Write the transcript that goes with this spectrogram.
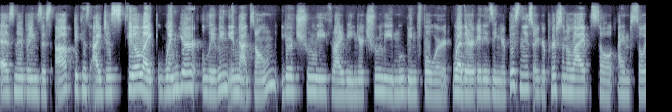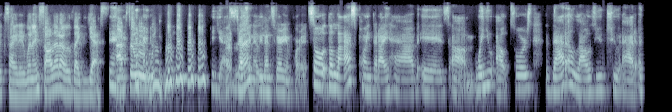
Esme brings brings this up because I just feel like when you're living in that zone, you're truly thriving, you're truly moving forward, whether it is in your business or your personal life. So I am so excited. When I saw that, I was like, yes, absolutely. yes, right. definitely. That's very important. So the last point that I have is um, when you outsource, that allows you to add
